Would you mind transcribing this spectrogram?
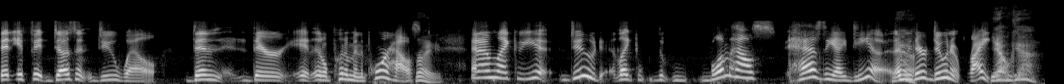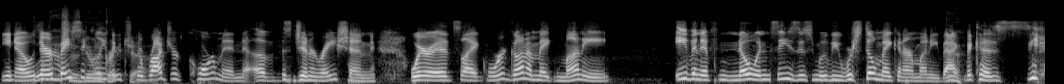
that if it doesn't do well, then they're it, it'll put them in the poorhouse. right. And I'm like, yeah, dude, like the, Blumhouse has the idea. I mean, they're doing it right. Yeah, oh, yeah. You know, they're Blumhouse a basically the, the. Roger Corman of this generation, where it's like we're gonna make money. Even if no one sees this movie, we're still making our money back Yeah. because you know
